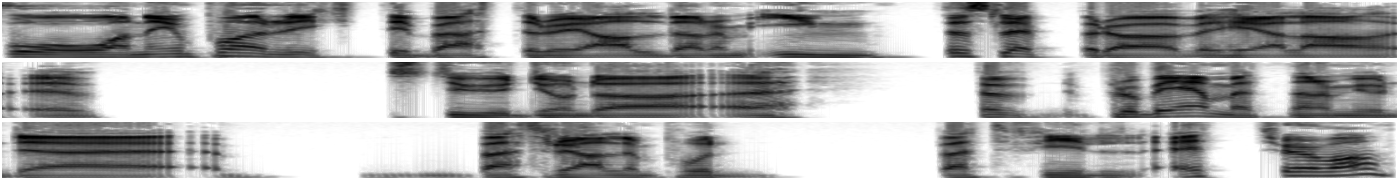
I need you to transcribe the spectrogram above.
Få ordning på en riktig Battle Royale där de inte släpper över hela eh, studion. Då, eh, problemet när de gjorde Battle Royale på Battlefield 1, tror jag var.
